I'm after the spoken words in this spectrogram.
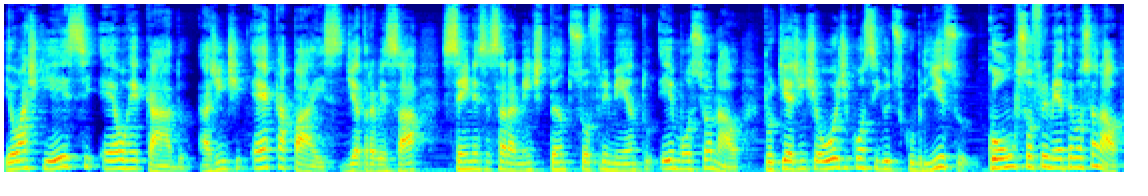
eu acho que esse é o recado. A gente é capaz de atravessar sem necessariamente tanto sofrimento emocional, porque a gente hoje conseguiu descobrir isso com sofrimento emocional.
